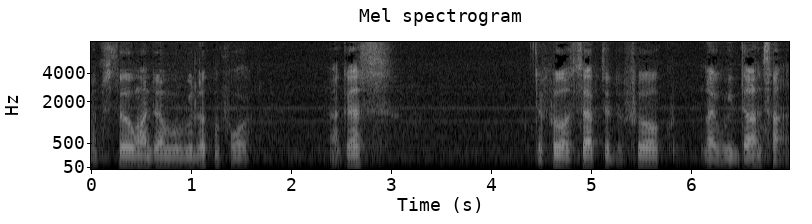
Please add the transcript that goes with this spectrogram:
I'm still wondering what we're looking for. I guess to feel accepted, to feel like we've done something.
